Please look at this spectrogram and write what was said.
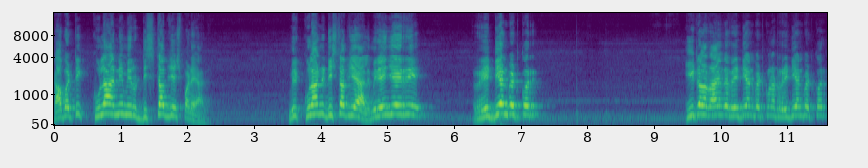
కాబట్టి కులాన్ని మీరు డిస్టర్బ్ చేసి పడేయాలి. మీరు కులాన్ని డిస్టర్బ్ చేయాలి. మీరు ఏం చేయర్రి? రెడ్డి అని పెట్టుకోర్రి. ఈటల రాజేందర్ రెడ్డి అని పెట్టుకున్నట్టు రెడ్డి అని పెట్టుకోరు.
